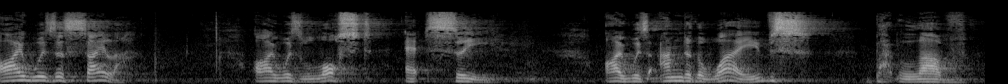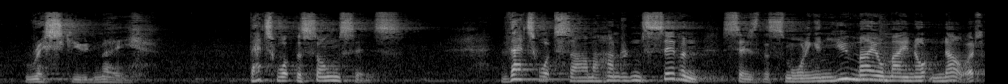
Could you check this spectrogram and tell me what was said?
I was a sailor. I was lost at sea. I was under the waves but love rescued me. That's what the song says. That's what Psalm 107 says this morning, and you may or may not know it,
